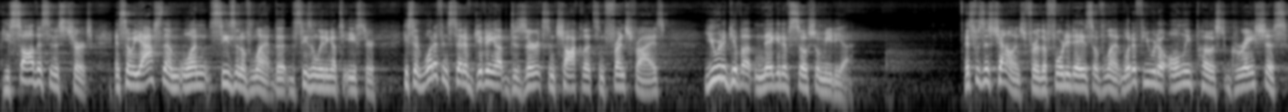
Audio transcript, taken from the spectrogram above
He saw this in his church. And so he asked them one season of Lent, the, the season leading up to Easter, he said, What if instead of giving up desserts and chocolates and french fries, you were to give up negative social media. This was his challenge for the 40 days of Lent. What if you were to only post gracious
